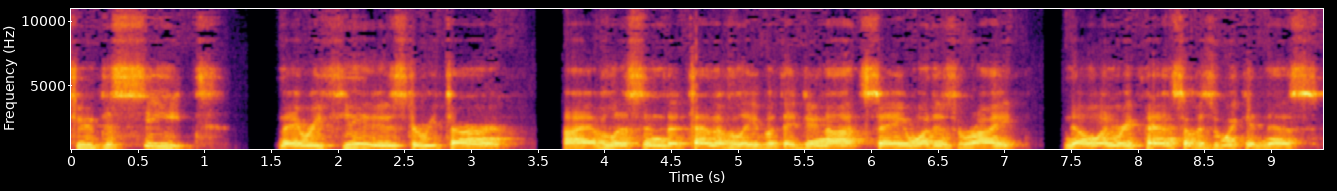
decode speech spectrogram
to deceit. They refuse to return. I have listened attentively, but they do not say what is right. No one repents of his wickedness,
